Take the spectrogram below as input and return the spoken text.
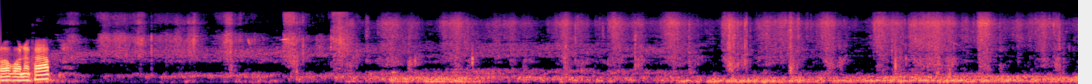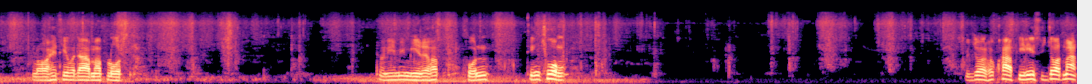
รอก่อนนะครับ รอให้เทวดามาโปรดตัวนี้ไม่มีเลยครับ ฝนทิ้งช่วง สุดยอดครับข้าวปีนี้สุดยอดมาก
